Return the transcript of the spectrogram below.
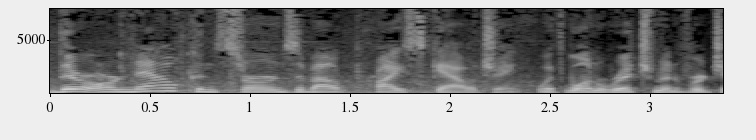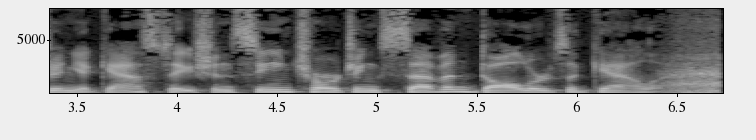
There are now concerns about price gouging, with one Richmond, Virginia gas station seen charging $7 a gallon.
